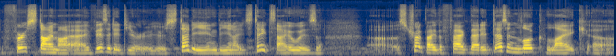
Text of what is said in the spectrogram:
The first time I visited your, your study in the United States, I was uh, struck by the fact that it doesn't look like uh,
